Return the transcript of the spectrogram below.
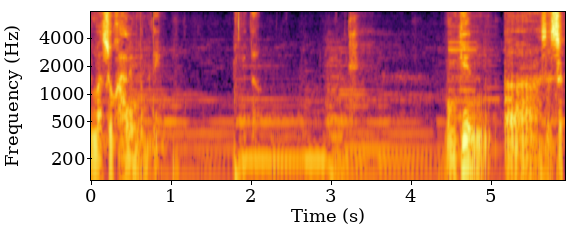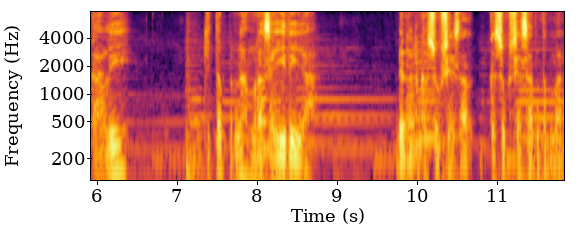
termasuk hal yang penting. Gitu. Mungkin uh, sesekali kita pernah merasa iri ya dengan kesuksesan kesuksesan teman.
